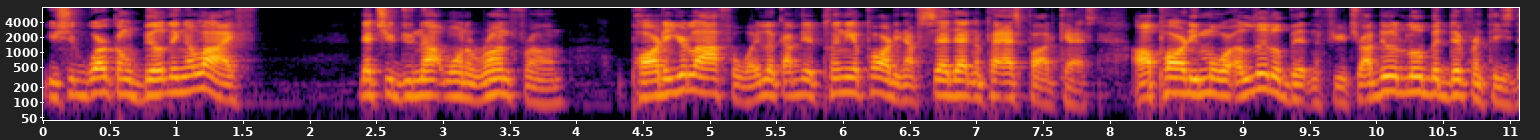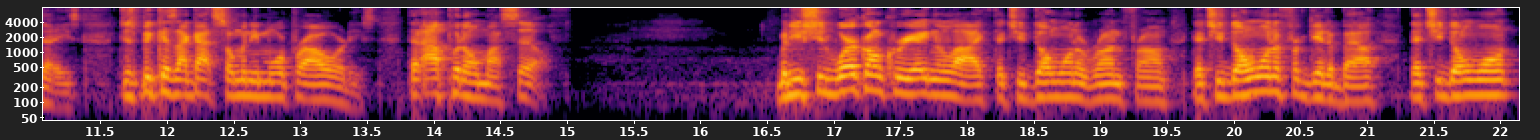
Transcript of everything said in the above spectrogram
You should work on building a life that you do not want to run from Party your life away. Look, I've did plenty of partying. I've said that in the past podcast. I'll party more a little bit in the future. I'll do it a little bit different these days, just because I got so many more priorities that I put on myself. But you should work on creating a life that you don't want to run from, that you don't want to forget about, that you don't want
